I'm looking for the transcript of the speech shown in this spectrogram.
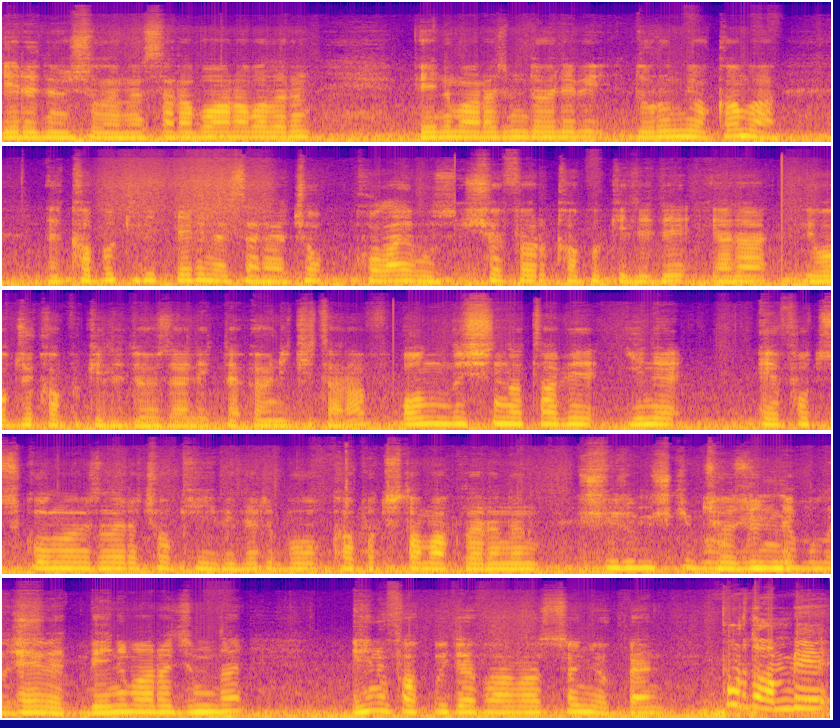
geri dönüş oluyor. Mesela bu arabaların benim aracımda öyle bir durum yok ama e, kapı kilitleri mesela çok kolay bozulur. Şoför kapı kilidi ya da yolcu kapı kilidi özellikle ön iki taraf. Onun dışında tabi yine F30 kullanıcıları çok iyi bilir. Bu kapı tutamaklarının Çürümüş gibi çözülme. Evet benim aracımda en ufak bir deformasyon yok. Ben Buradan bir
